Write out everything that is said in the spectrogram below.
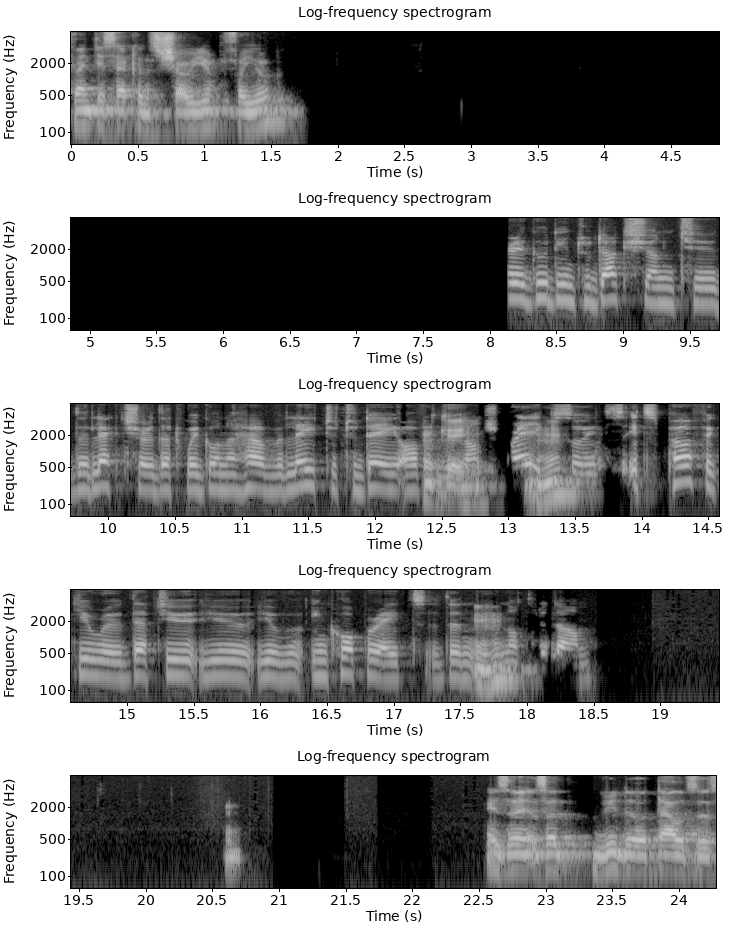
20 seconds show you for you. Very good introduction to the lecture that we're going to have later today after okay. the lunch break. Mm -hmm. So it's it's perfect, Yuru, that you you you incorporate the mm -hmm. Notre Dame. As a, that video tells us,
